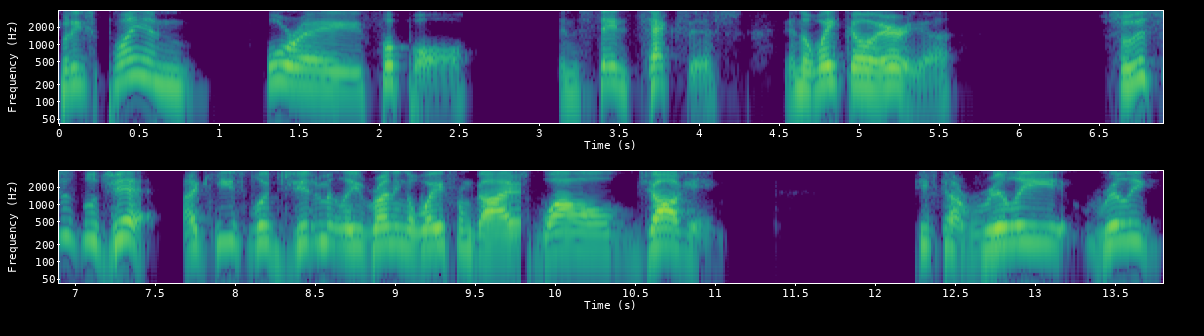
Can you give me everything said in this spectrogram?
But he's playing for a football in the state of Texas in the Waco area. So this is legit. Like he's legitimately running away from guys while jogging. He's got really, really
